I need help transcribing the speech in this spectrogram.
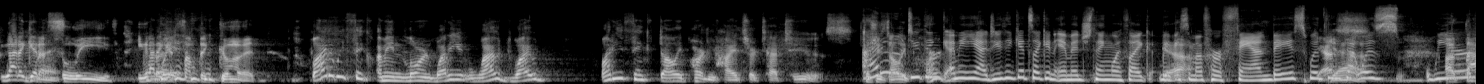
You got to get a sleeve. You got to get something good. Why do we think? I mean, Lauren, why do you? Why would? Why would? Why do you think Dolly Parton hides her tattoos? I she's don't know. Dolly Do you think? Parton. I mean, yeah. Do you think it's like an image thing with like maybe Yeah. some of her fan base would think Yes. that was weird? A Then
